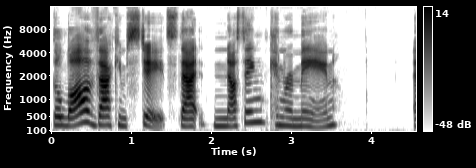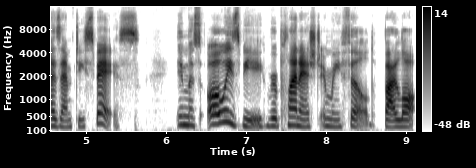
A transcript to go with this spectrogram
the law of vacuum states that nothing can remain as empty space. It must always be replenished and refilled by law.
